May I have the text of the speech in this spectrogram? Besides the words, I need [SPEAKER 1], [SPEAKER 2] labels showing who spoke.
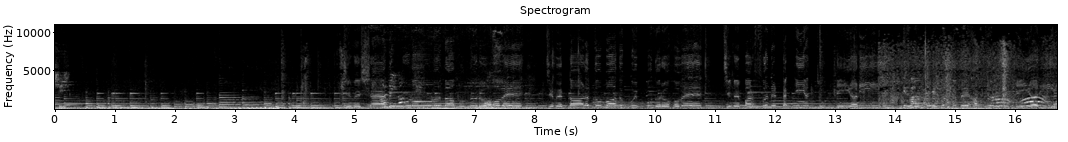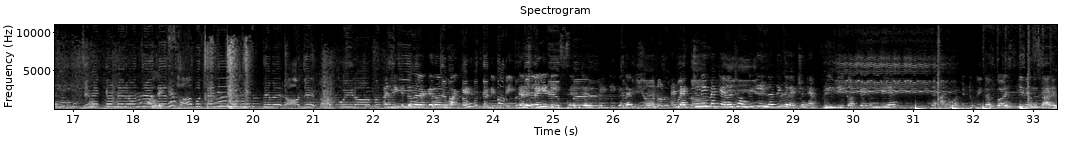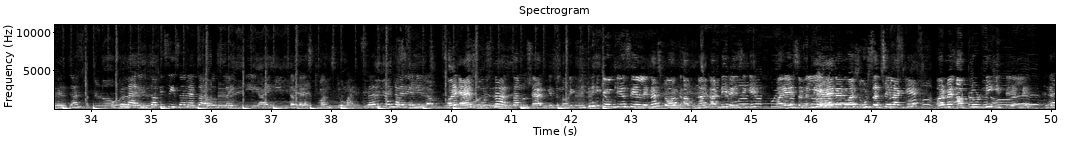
[SPEAKER 1] ਸ਼ੀ
[SPEAKER 2] ਜਿਵੇਂ ਸ਼ਾਇਦ ਬਣਾਉਣ ਦਾ ਹੁਨਰ ਹੋਵੇ ਜਿਵੇਂ ਕਾਲ ਤੋਂ ਬਾਅਦ ਕੋਈ ਪੁਨਰ ਹੋਵੇ ਜਿਵੇਂ ਬਰਫ਼ ਨੇ ਟੱਕੀਆਂ ਝੂਟੀਆਂ ਨੀ ਜਿਵੇਂ ਦੇ ਹੱਥ ਰੁਕੀਆਂ ਨੀ ਜਿਵੇਂ ਕੰਨ ਰਾਂਝੇ ਦੇ ਸਾਬਤ ਨੀ। ਜਿਵੇਂ ਰਾਜੇ ਦਾ ਕੋਈ ਰਾਬ
[SPEAKER 3] ਹਾਂਜੀ ਕਿੱਦਾਂ ਦਾ ਲੱਗਿਆ ਤੁਹਾਨੂੰ ਕੇ ਸਾਡੀ boutique
[SPEAKER 4] very decent and pretty collection and actually ਮੈਂ ਕਹਿਣਾ ਚਾਹੂੰਗੀ ਕਿ ਇਹਨਾਂ ਦੀ collection every week update ਹੁੰਦੀ ਹੈ ਤੇ I wanted to be the first ਕਿ ਮੈਨੂੰ ਸਾਰੇ ਮਿਲ ਜਾਣ ਉੱਪਰ ਮੈਰਿਜ ਦਾ ਵੀ ਸੀਜ਼ਨ ਹੈ ਤਾਂ I was like ਕਿ I need the best ones to myself I really loved
[SPEAKER 3] ਔਰ ਇਹ ਸੂਟਸ ਨਾ ਤੁਹਾਨੂੰ ਸ਼ਾਇਦ ਕਿਸੇ ਨੂੰ ਦਿਖਦੇ ਨਹੀਂ ਕਿਉਂਕਿ ਅਸੀਂ ਹਲੇ ਨਾ ਸਟਾਕ ਆਪਣਾ ਕੱਢ ਹੀ ਰਹੇ ਸੀਗੇ। ਔਰ ਇਹ ਸਡਨਲੀ ਆਏ ਇਹਨਾਂ ਨੂੰ ਇਹ ਸੂਟਸ ਅੱਛੇ ਲੱਗ ਗਏ। ਔਰ ਮੈਂ ਅਪਲੋਡ ਨਹੀਂ ਕੀਤੇ ਹਲੇ।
